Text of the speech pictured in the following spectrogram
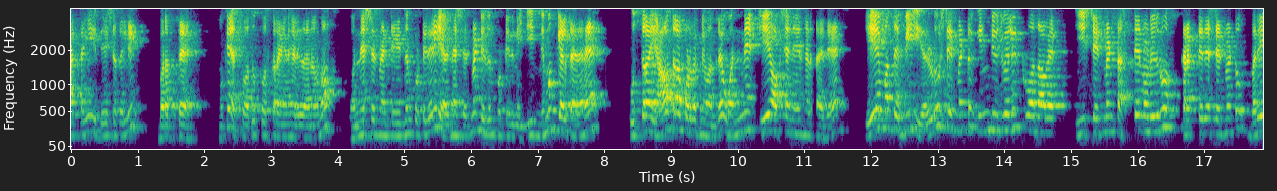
ಆಕ್ಟ್ ಆಗಿ ಈ ದೇಶದಲ್ಲಿ ಬರುತ್ತೆ. ಓಕೆ ಸೊ ಅದಕ್ಕೋಸ್ಕರ ಏನ್ ಹೇಳಿದ ನಾನು? ಒಂದನೇ ಸ್ಟೇಟ್ಮೆಂಟ್ ಇದನ್ನ ಕೊಟ್ಟಿದ್ದೀನಿ, ಎರಡನೇ ಸ್ಟೇಟ್ಮೆಂಟ್ ಇದನ್ನ ಕೊಟ್ಟಿದ್ದೀನಿ. ಈಗ ನಿಮಗ್ ಕೇಳ್ತಾ ಇದಾರೆ ಉತ್ತರ ಯಾವ ತರ ಕೊಡ್ಬೇಕು ನೀವು ಅಂದ್ರೆ, ಒಂದನೇ ಎ ಆಪ್ಷನ್ ಏನ್ ಹೇಳ್ತಾ ಇದೆ? ಎ ಮತ್ತೆ ಬಿ ಎರಡೂ ಸ್ಟೇಟ್ಮೆಂಟ್ ಇಂಡಿವಿಜುವಲಿ ಟ್ರೂ ಅದಾವೆ. ಈ ಸ್ಟೇಟ್ಮೆಂಟ್ ಅಷ್ಟೇ ನೋಡಿದ್ರು ಕರೆಕ್ಟ್ ಇದೆ ಸ್ಟೇಟ್ಮೆಂಟ್ ಬರೀ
